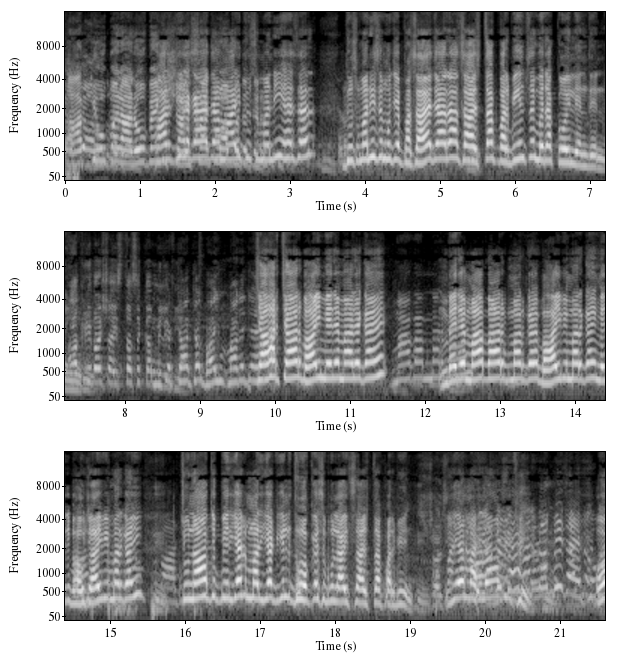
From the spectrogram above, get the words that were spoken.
आपके ऊपर आरोप है कि लगाया जा हमारी दुश्मनी है सर। दुश्मनी से मुझे फंसाया जा रहा शाइस्ता परवीन से मेरा कोई लेन देन नहीं आखिरी बार शाइस्ता से कब मिली थी? चार चार भाई मारे गए चार चार भाई मेरे मारे गए मेरे माँ बाप मर गए भाई भी मर गए मेरी भौजाई भी मर गई। चुनाव के पीरियड मरिया डील धोखे से बुलाई शाइस्ता परवीन। ये महिलाओं की थी। वो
